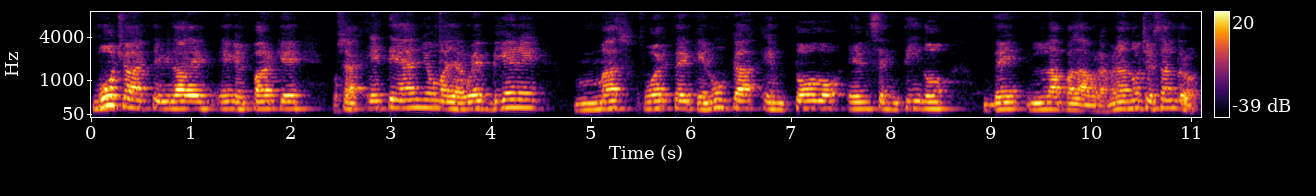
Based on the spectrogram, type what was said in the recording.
muchas actividades en el parque. O sea, este año Mayagüez viene más fuerte que nunca en todo el sentido de la palabra. Buenas noches, Sandro.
